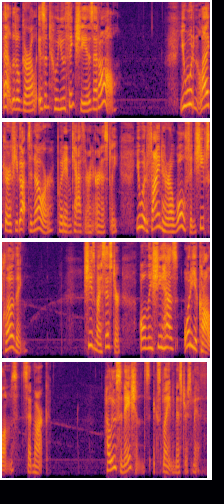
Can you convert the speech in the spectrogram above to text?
That little girl isn't who you think she is at all." "You wouldn't like her if you got to know her," put in Catherine earnestly. "You would find her a wolf in sheep's clothing." "She's my sister. Only she has what do you call 'ems?" said Mark. "Hallucinations," explained Mr. Smith.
